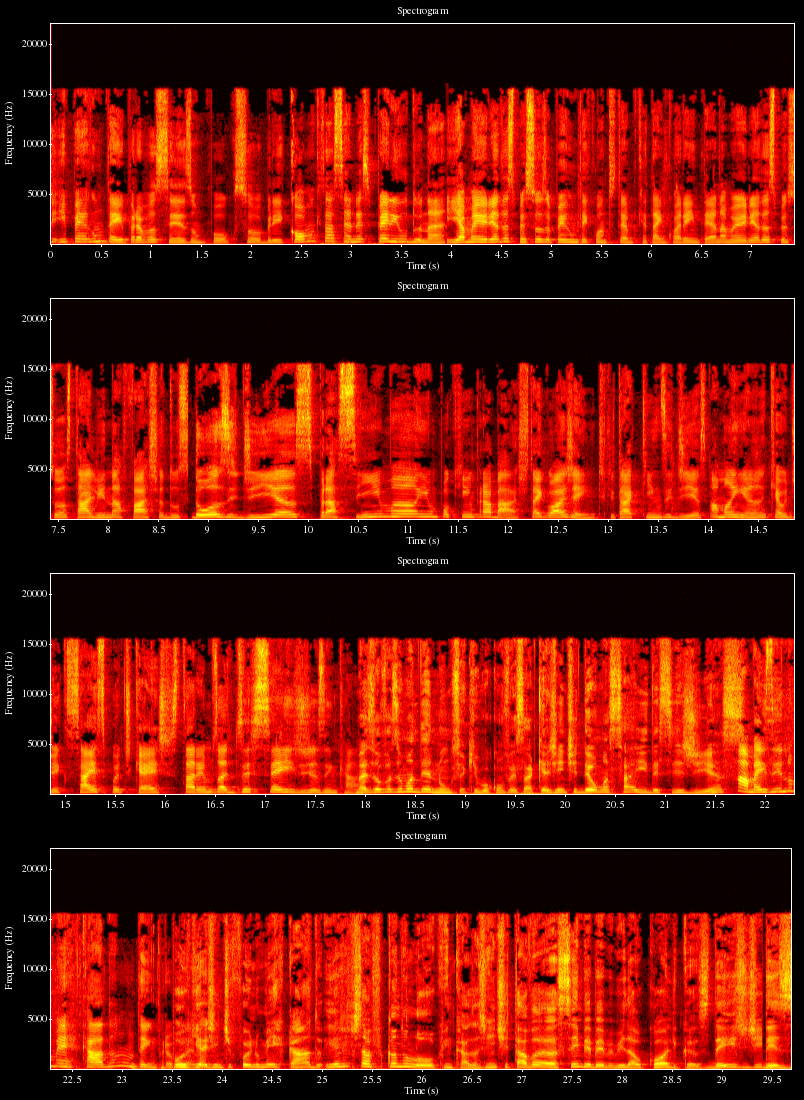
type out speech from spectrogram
e perguntei pra vocês um pouco sobre como que tá sendo esse período, né? E a maioria das pessoas, eu perguntei quanto tempo que tá em quarentena, a maioria das pessoas tá ali na faixa dos 12 dias pra cima e um pouquinho pra baixo. Tá igual a gente, que tá 15 dias. Amanhã, que é o dia que sai esse podcast, estaremos a 16 dias em casa. Mas eu vou fazer uma denúncia aqui, vou confessar que a gente deu uma saída esses dias. Ah, mas ir no mercado não tem problema. Porque a gente foi no mercado e a gente tava ficando louco em casa. A gente tava sem beber bebidas alcoólicas desde dezembro,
